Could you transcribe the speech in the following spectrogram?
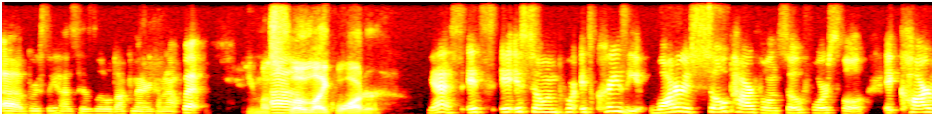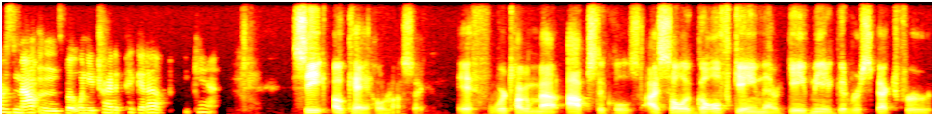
Uh, Bruce Lee has his little documentary coming out, but you must um, flow like water. Yes, it's it is so important. It's crazy. Water is so powerful and so forceful. It carves mountains, but when you try to pick it up, you can't. See, okay, hold on a second. If we're talking about obstacles, I saw a golf game that gave me a good respect for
